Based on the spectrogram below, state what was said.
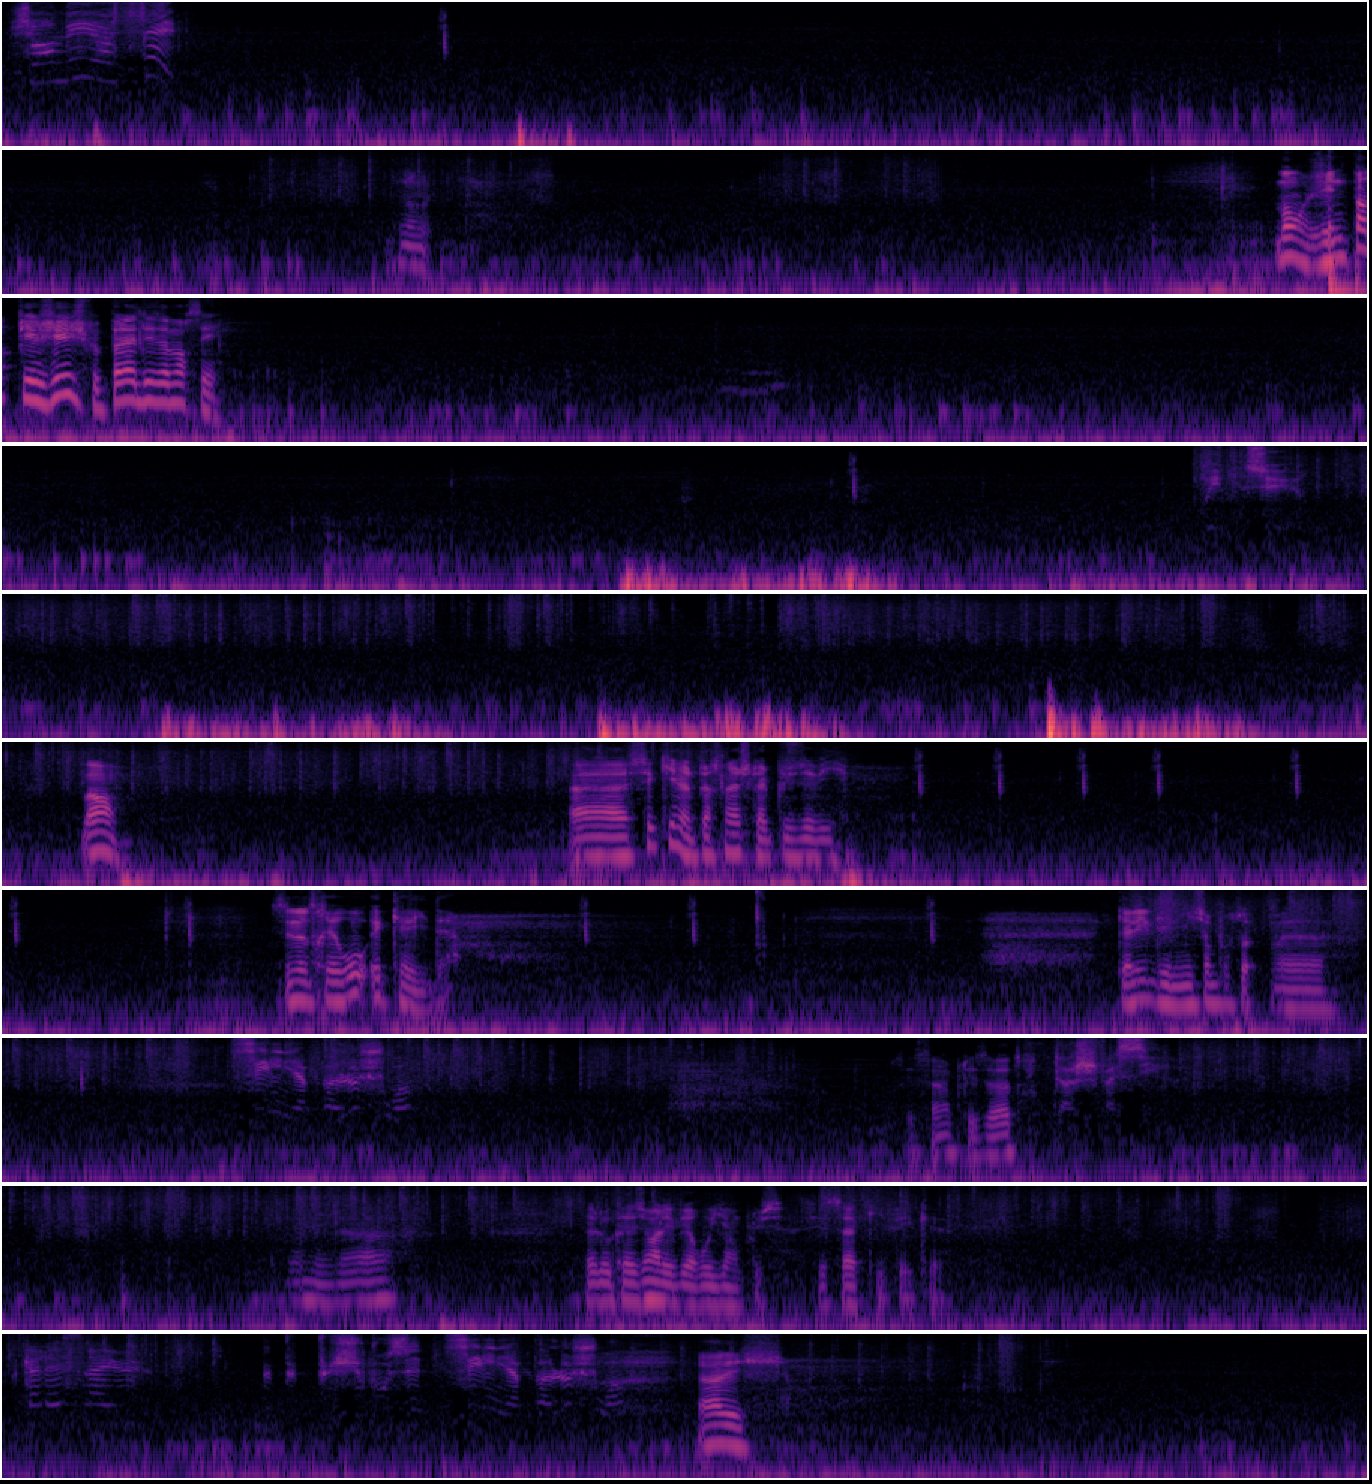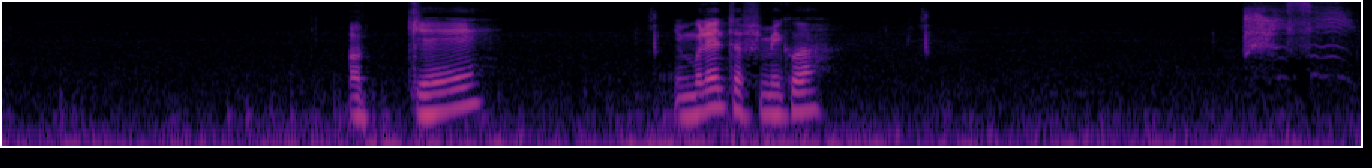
J'en ai assez. Non, mais- Bon, j'ai une porte piégée, je peux pas la désamorcer. Oui, bien sûr. Bon. Euh, c'est qui notre personnage qui a le plus de vie C'est notre héros et Khalid. Khalid, j'ai une mission pour toi. Euh, S'il n'y a pas le choix. c'est simple, les autres. Tâche facile. On est là. Et à l'occasion, elle est verrouillée en plus. C'est ça qui fait que. Calès n'a eu. Puis-je vous aider S'il n'y a pas le choix. Allez. Ok. Et Molène, t'as fumé quoi Ici.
